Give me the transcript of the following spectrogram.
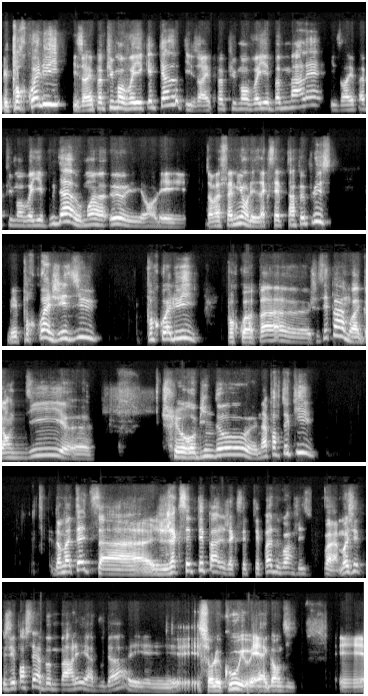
Mais pourquoi lui? Ils n'auraient pas pu m'envoyer quelqu'un d'autre. Ils n'auraient pas pu m'envoyer Bob Marley. Ils n'auraient pas pu m'envoyer Bouddha. Au moins, eux, dans ma famille, on les accepte un peu plus. Mais pourquoi Jésus? Pourquoi lui? Pourquoi pas, euh, je ne sais pas, moi, Gandhi, euh, Sri Aurobindo, euh, n'importe qui dans ma tête, ça, j'acceptais pas, j'acceptais pas de voir Jésus. Voilà, moi j'ai pensé à Bob Marley et à Bouddha et, sur le coup et à Gandhi. Et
